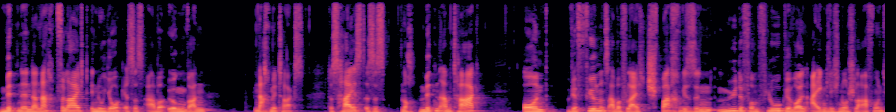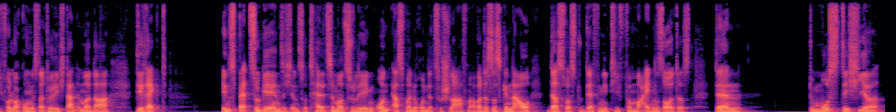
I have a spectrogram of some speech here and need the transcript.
mitten in der Nacht vielleicht, in New York ist es aber irgendwann nachmittags. Das heißt, es ist noch mitten am Tag und wir fühlen uns aber vielleicht schwach, wir sind müde vom Flug, wir wollen eigentlich nur schlafen und die Verlockung ist natürlich dann immer da, direkt ins Bett zu gehen, sich ins Hotelzimmer zu legen und erstmal eine Runde zu schlafen. Aber das ist genau das, was du definitiv vermeiden solltest, denn du musst dich hier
